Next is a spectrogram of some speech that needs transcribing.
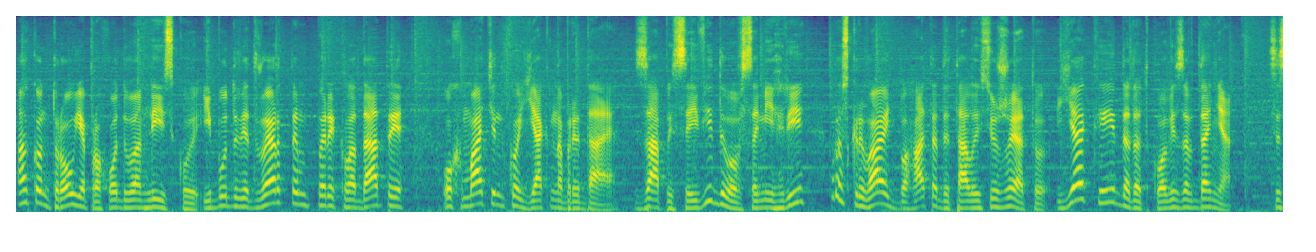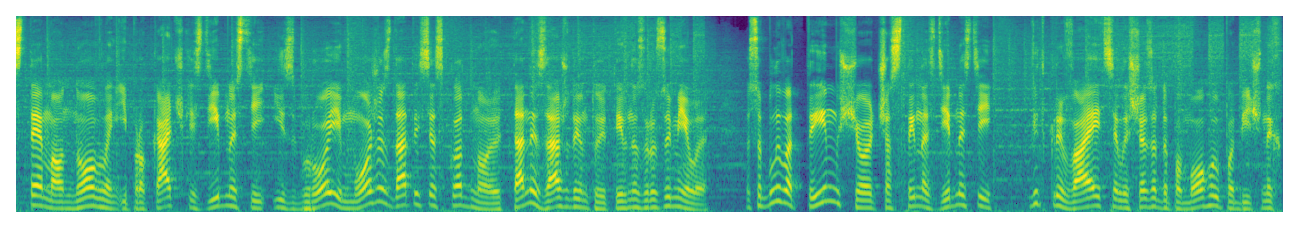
а контрол я проходив англійською і буду відвертим перекладати. Охматінко як набридає. Записи і відео в самій грі розкривають багато деталей сюжету, як і додаткові завдання. Система оновлень і прокачки здібностей і зброї може здатися складною та не завжди інтуїтивно зрозумілою, особливо тим, що частина здібностей відкривається лише за допомогою побічних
